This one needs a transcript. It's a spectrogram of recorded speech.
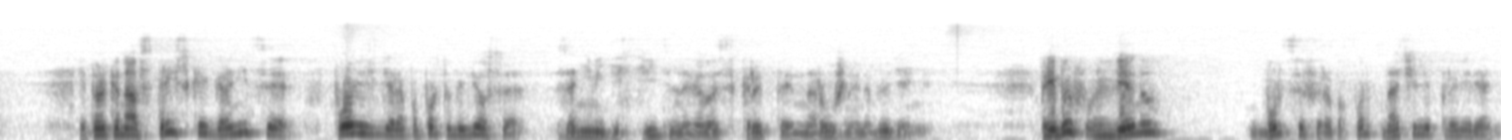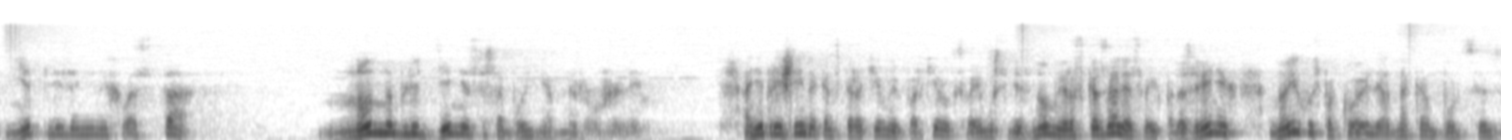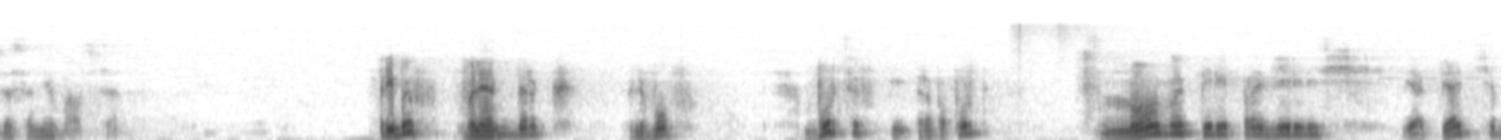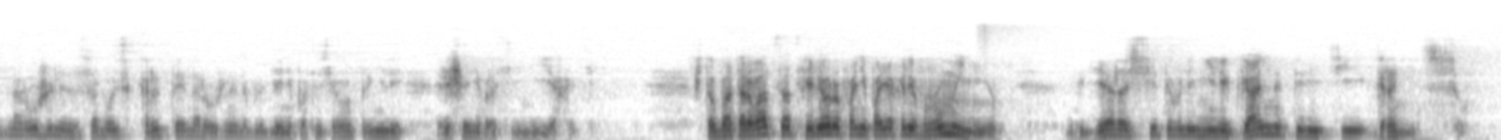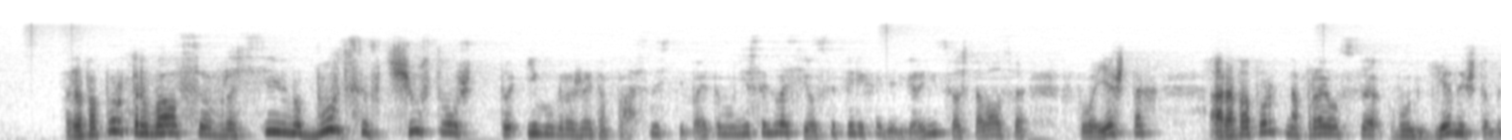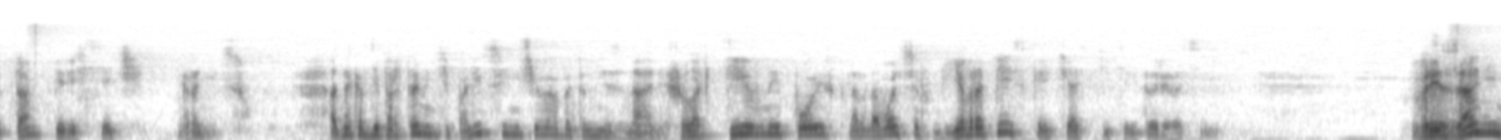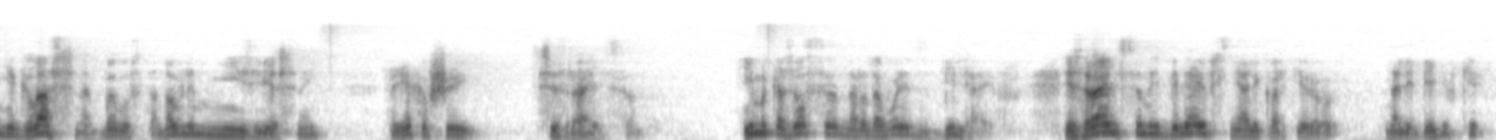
И только на австрийской границе в поезде Рапопорт убедился – за ними действительно велось скрытое наружное наблюдение. Прибыв в Вену, Бурцев и Рапопорт начали проверять, нет ли за ними хвоста, но наблюдения за собой не обнаружили. Они пришли на конспиративную квартиру к своему связному и рассказали о своих подозрениях, но их успокоили, однако Бурцев засомневался. Прибыв в Лемберг, Львов, Бурцев и Рапопорт снова перепроверились и опять обнаружили за собой скрытое наружное наблюдение, после чего приняли решение в Россию не ехать. Чтобы оторваться от филеров, они поехали в Румынию, где рассчитывали нелегально перейти границу. Рапопорт рвался в Россию, но Бурцев чувствовал, что им угрожает опасность, и поэтому не согласился переходить границу, оставался в Плоештах, а Рапопорт направился в Унгены, чтобы там пересечь границу. Однако в департаменте полиции ничего об этом не знали. Шел активный поиск народовольцев в европейской части территории России. В Рязани негласно был установлен неизвестный, приехавший с Израильсон. Им оказался народоволец Беляев. Израильсон и Беляев сняли квартиру на Лебедевке –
